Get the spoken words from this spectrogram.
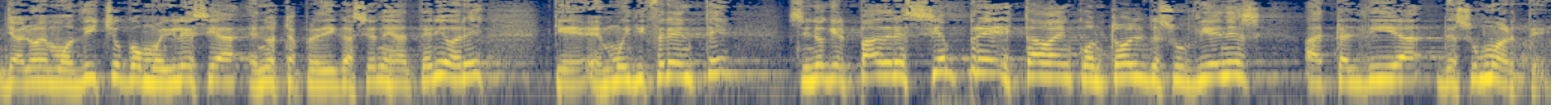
ya lo hemos dicho como iglesia en nuestras predicaciones anteriores, que es muy diferente, sino que el padre siempre estaba en control de sus bienes hasta el día de su muerte.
